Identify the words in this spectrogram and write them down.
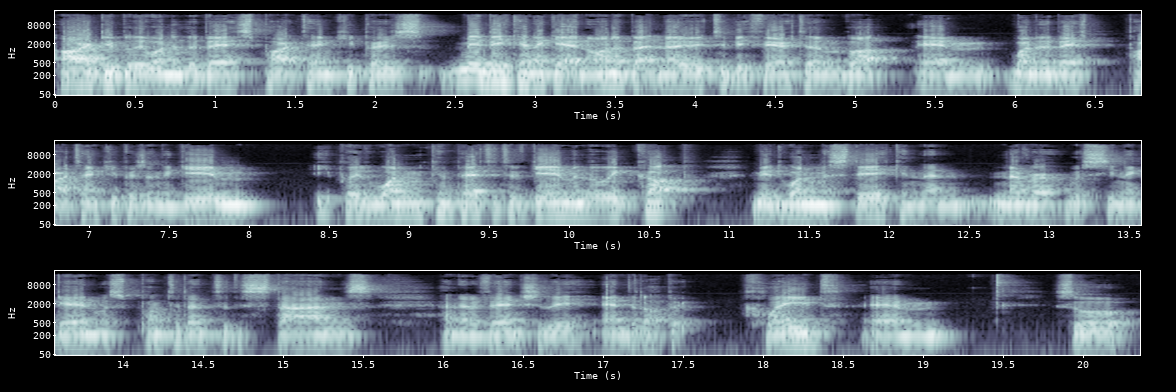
arguably one of the best part-time keepers. Maybe kind of getting on a bit now, to be fair to him, but um, one of the best part-time keepers in the game. He played one competitive game in the League Cup, made one mistake, and then never was seen again. Was punted into the stands, and then eventually ended up at Clyde. Um, so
